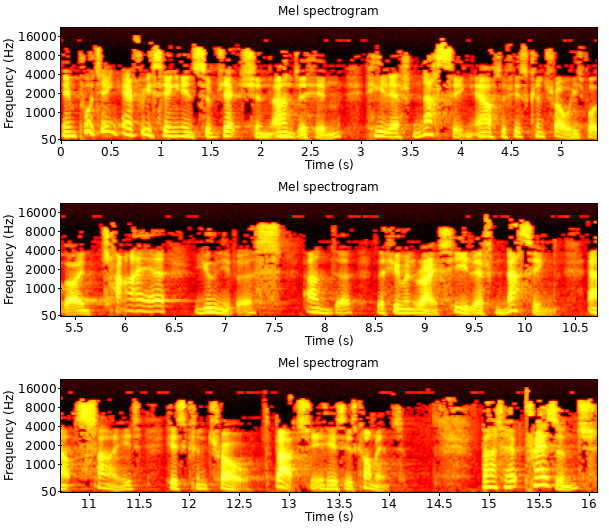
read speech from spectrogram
In putting everything in subjection under him, he left nothing out of his control. He's put the entire universe under the human race. He left nothing outside his control. But, here's his comment. But at present,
